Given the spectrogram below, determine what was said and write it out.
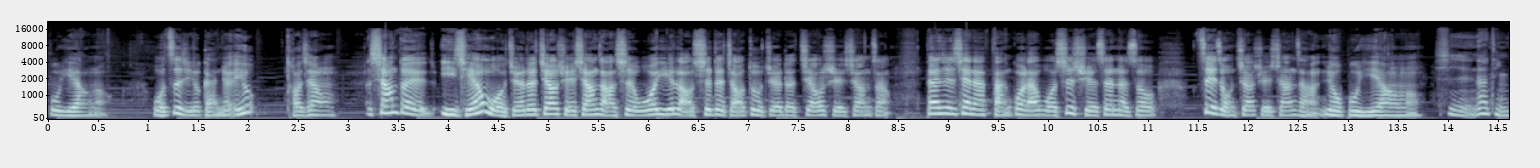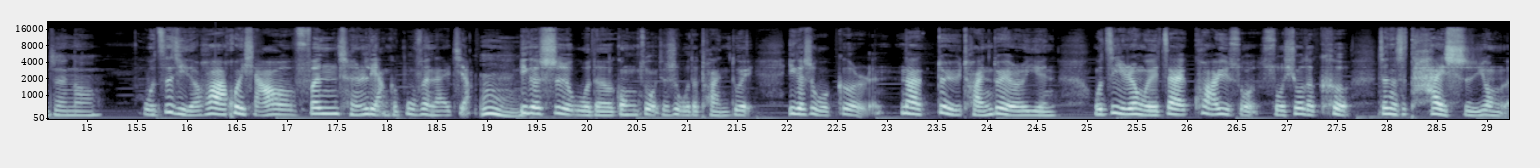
不一样了。我自己就感觉，哎呦，好像相对以前，我觉得教学相长是我以老师的角度觉得教学相长，但是现在反过来，我是学生的时候，这种教学相长又不一样了。是。那婷真呢？我自己的话会想要分成两个部分来讲，嗯一个是我的工作，就是我的团队；一个是我个人。那对于团队而言，我自己认为在跨域所所修的课真的是太实用了。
